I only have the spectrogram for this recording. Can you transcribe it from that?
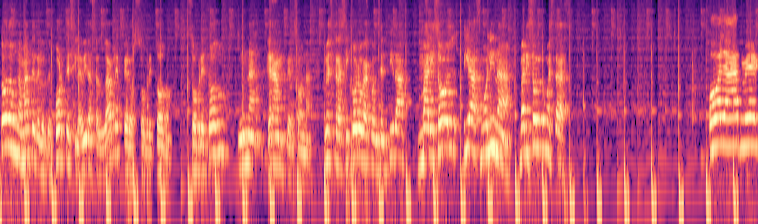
toda una amante de los deportes y la vida saludable, pero sobre todo, sobre todo, una gran persona. Nuestra psicóloga consentida, Marisol Díaz Molina. Marisol, ¿cómo estás? Hola, Admer,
